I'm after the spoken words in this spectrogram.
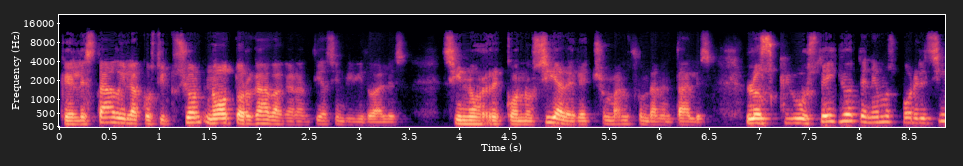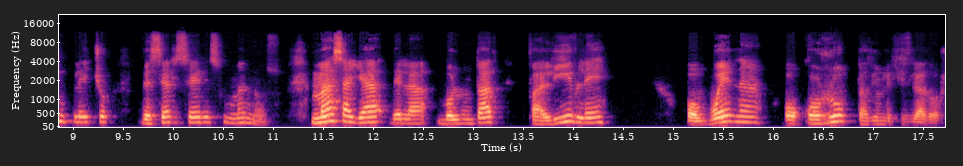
que el Estado y la Constitución no otorgaba garantías individuales, sino reconocía derechos humanos fundamentales, los que usted y yo tenemos por el simple hecho de ser seres humanos, más allá de la voluntad falible o buena o corrupta de un legislador.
